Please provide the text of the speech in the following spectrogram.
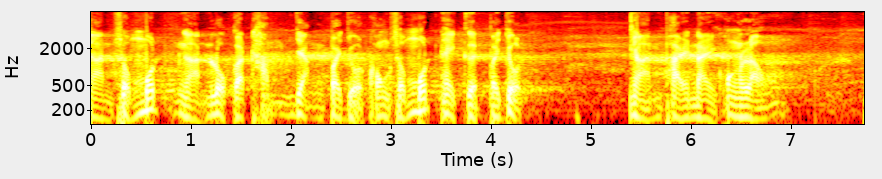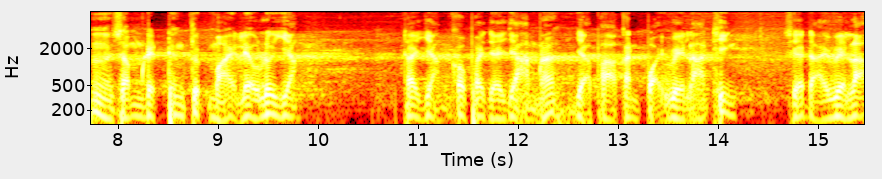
งานสมมุติงานโลกธรรมอยังประโยชน์ของสมมุติให้เกิดประโยชน์ งานภายในของเราสำเร็จถึงจุดหมายแล้วหรือยังถ้ายังก็พยายามนะ อย่าพากันปล่อยเวลาทิ้ง เสียดายเวลา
